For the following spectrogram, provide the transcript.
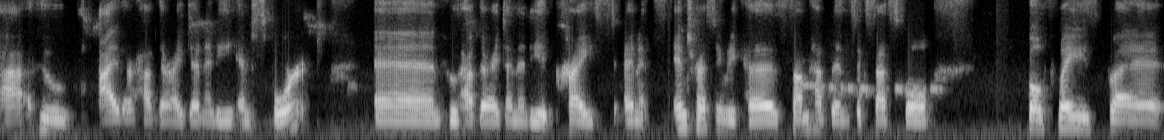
have who either have their identity in sport and who have their identity in Christ. And it's interesting because some have been successful both ways, but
